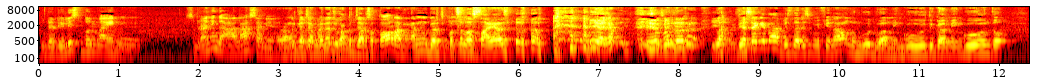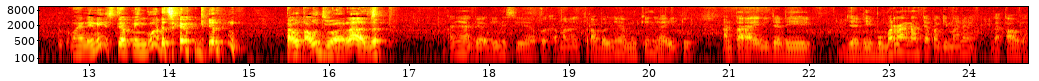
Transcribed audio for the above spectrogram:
udah di Lisbon main Hmm. Sebenarnya nggak alasan ya Orang Liga Champions juga kejar setoran kan biar cepet selesai aja kan. Iya kan? Iya benar. Iya, Lah bisa biasanya kita habis dari semifinal nunggu dua minggu, tiga minggu untuk main ini setiap minggu ada champion. Tahu-tahu juara aja. makanya agak gini sih apa mana trouble-nya mungkin ya itu antara ini jadi jadi bumerang nanti apa gimana nggak tahu lah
